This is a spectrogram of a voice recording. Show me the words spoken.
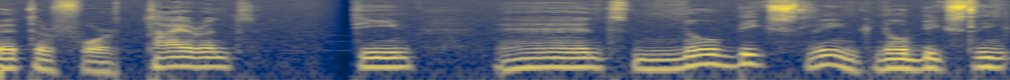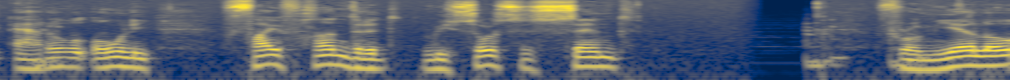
better for tyrant team and no big sling no big sling at all only 500 resources sent from yellow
